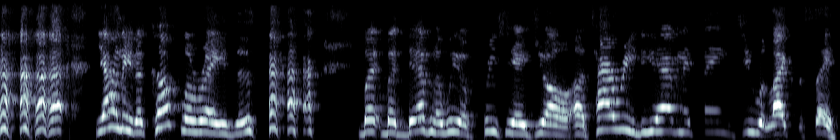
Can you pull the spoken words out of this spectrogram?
y'all need a couple of raises. but but definitely we appreciate y'all. Uh, Tyree, do you have anything you would like to say?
